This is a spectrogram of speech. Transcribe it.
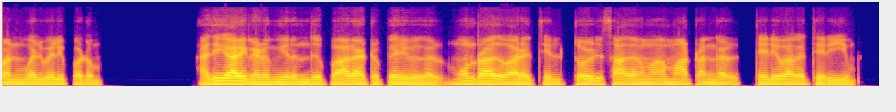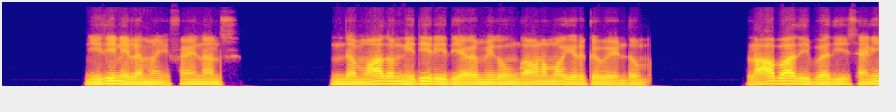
பண்புகள் வெளிப்படும். அதிகாரிகளிடம் இருந்து பாராட்டு பிரிவுகள். மூன்றாவது வாரத்தில் தொழில் சாதகமாக மாற்றங்கள் தெளிவாக தெரியும். நிதி நிலைமை ஃபைனான்ஸ் இந்த மாதம் நிதி ரீதியாக மிகவும் கவனமாக இருக்க வேண்டும். லாபாதிபதி சனி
